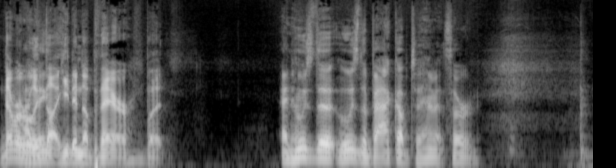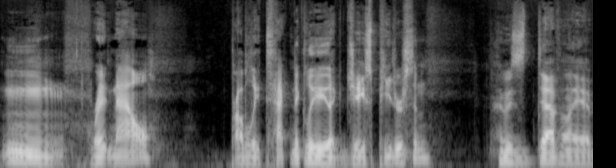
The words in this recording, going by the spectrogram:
Never really think, thought he'd end up there, but. And who's the who's the backup to him at third? Mm, right now, probably technically like Jace Peterson, who's definitely a,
